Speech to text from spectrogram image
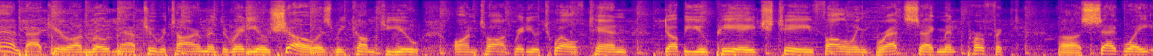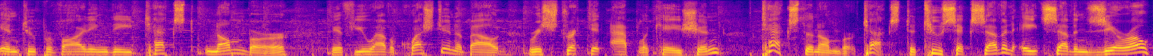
And back here on Roadmap to Retirement, the radio show, as we come to you on Talk Radio 1210 WPHT, following Brett's segment, perfect uh, segue into providing the text number. If you have a question about restricted application, text the number. Text to 267 870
